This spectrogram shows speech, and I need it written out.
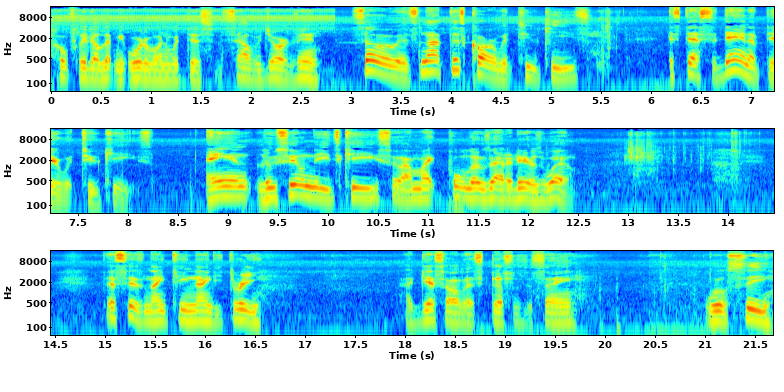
Hopefully they'll let me order one with this salvage yard VIN. So it's not this car with two keys. It's that sedan up there with two keys. And Lucille needs keys, so I might pull those out of there as well. That says 1993. I guess all that stuff is the same. We'll see.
